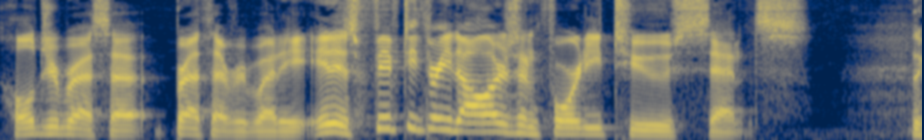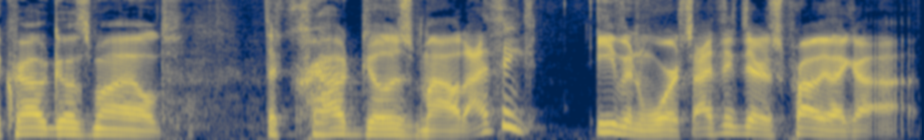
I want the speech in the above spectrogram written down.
hold your breath, uh, breath everybody, it is $53.42. The crowd goes mild. The crowd goes mild. I think even worse. I think there's probably like a,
